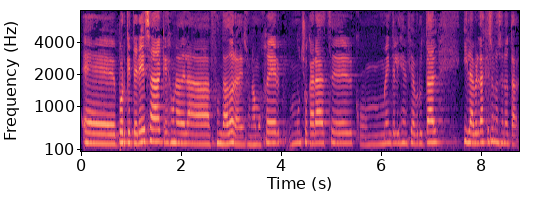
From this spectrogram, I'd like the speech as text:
Eh, porque Teresa, que es una de las fundadoras, es una mujer con mucho carácter, con una inteligencia brutal, y la verdad es que eso no se nota.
